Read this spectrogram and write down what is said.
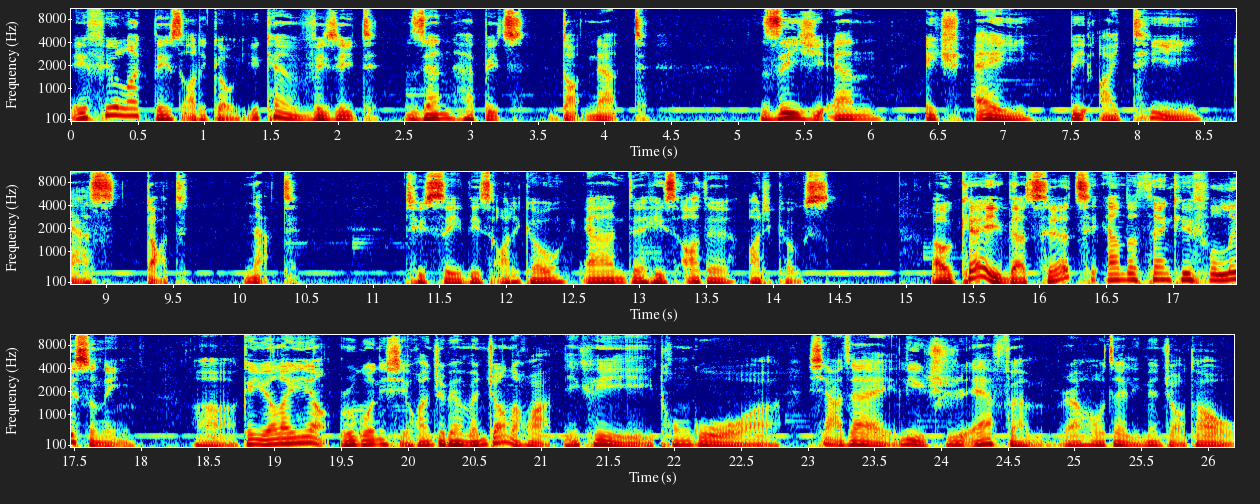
If you like this article, you can visit zenhabits.net. Z E N H A B I T S dot net to see this article and his other articles. Okay, that's it, and thank you for listening. 啊，跟原来一样，如果你喜欢这篇文章的话，你可以通过下载荔枝 FM，然后在里面找到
